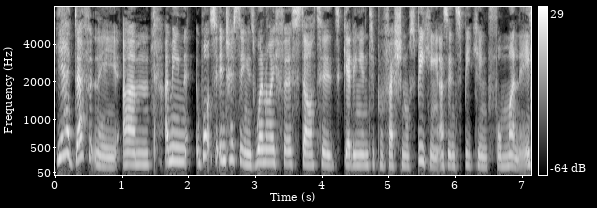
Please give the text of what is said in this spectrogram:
yeah, definitely. Um, I mean, what's interesting is when I first started getting into professional speaking, as in speaking for money,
